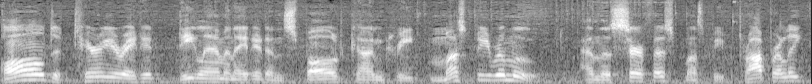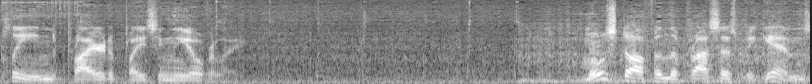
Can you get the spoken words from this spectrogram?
All deteriorated, delaminated, and spalled concrete must be removed and the surface must be properly cleaned prior to placing the overlay. Most often the process begins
